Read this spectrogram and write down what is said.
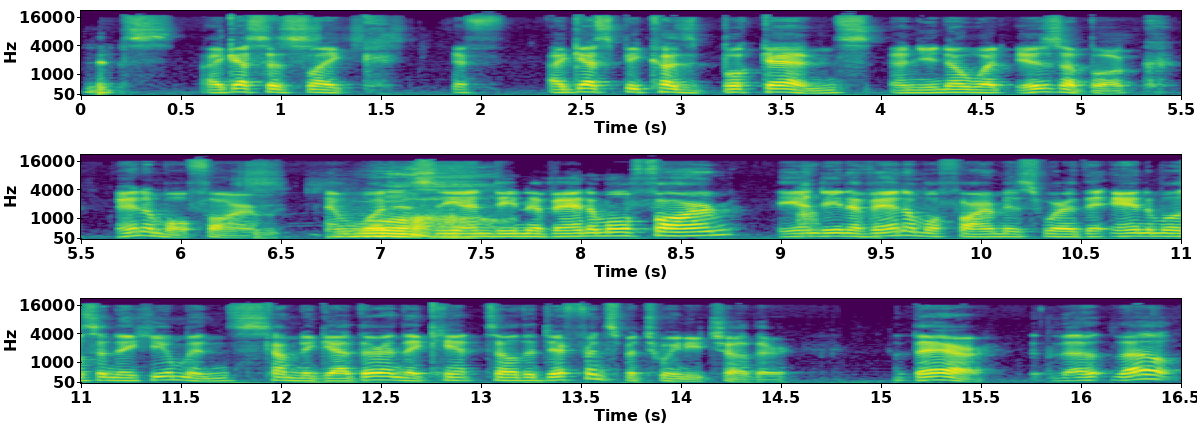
It's I guess it's like if I guess because bookends, and you know what is a book? Animal Farm. And what is the ending of Animal Farm? The ending of Animal Farm is where the animals and the humans come together and they can't tell the difference between each other. There. That, that,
